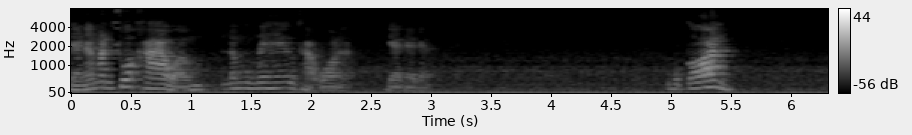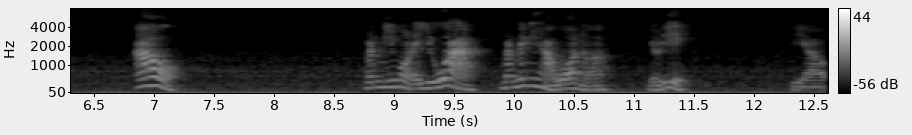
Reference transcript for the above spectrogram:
เดี๋ยวนะมันชั่วคราวอะแล้วมึงไม่ให้ถาวรอะ เดี๋ยวเดี๋ยวเดี๋ยวอุปกรณ์ เอ้า มันมีหมดอายุอะ มันไม่มีถาวรเหรอ เดี๋ยวดิ เดี๋ยว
